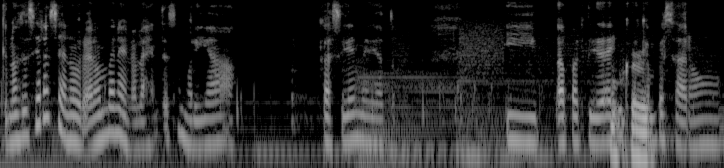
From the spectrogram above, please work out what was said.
que no sé si era cianuro, era un veneno, la gente se moría casi de inmediato. Y a partir de ahí empezaron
